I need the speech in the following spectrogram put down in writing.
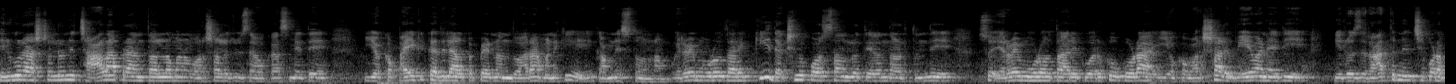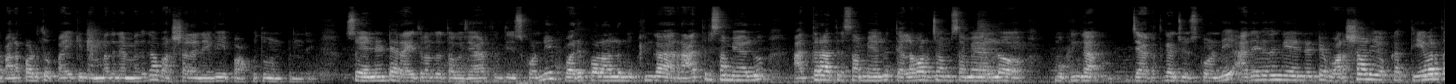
తెలుగు రాష్ట్రాల్లోని చాలా ప్రాంతాల్లో మనం వర్షాలు చూసే అవకాశం అయితే ఈ యొక్క పైకి కదిలే అల్పపీడనం ద్వారా మనకి గమనిస్తూ ఉన్నాం. ఇరవై మూడవ తారీఖుకి దక్షిణ కోస్తాంలో తీరం దాటుతుంది. సో ఇరవై మూడవ తారీఖు వరకు కూడా ఈ యొక్క వర్షాలు వేవ్ అనేది ఈరోజు రాత్రి నుంచి కూడా బలపడుతూ పైకి నెమ్మది నెమ్మదిగా వర్షాలు అనేవి పాకుతూ ఉంటుంది. సో ఏంటంటే రైతులందరూ తగు జాగ్రత్తలు తీసుకోండి. వరి పొలాల్లో ముఖ్యంగా రాత్రి సమయాలు అర్ధరాత్రి సమయాలు తెల్లవారుజాము సమయాల్లో ముఖ్యంగా జాగ్రత్తగా చూసుకోండి. అదేవిధంగా ఏంటంటే వర్షాల యొక్క తీవ్రత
